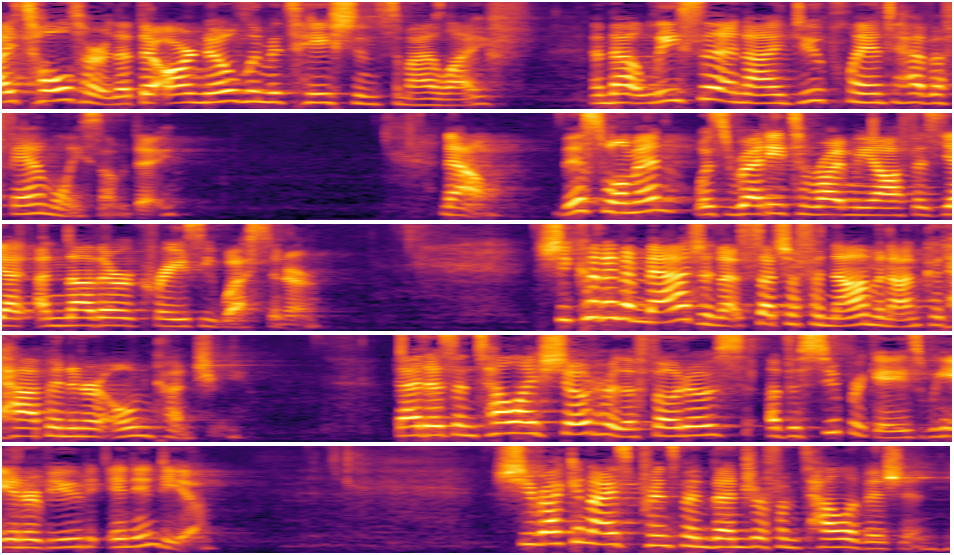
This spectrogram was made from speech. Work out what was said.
I told her that there are no limitations to my life and that Lisa and I do plan to have a family someday. Now, this woman was ready to write me off as yet another crazy Westerner. She couldn't imagine that such a phenomenon could happen in her own country. That is, until I showed her the photos of the super gays we interviewed in India. She recognized Prince Manvendra from television,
